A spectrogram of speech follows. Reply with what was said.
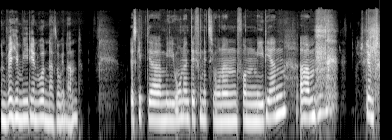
Und welche Medien wurden da so genannt? Es gibt ja Millionen Definitionen von Medien. Ähm, Stimmt.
